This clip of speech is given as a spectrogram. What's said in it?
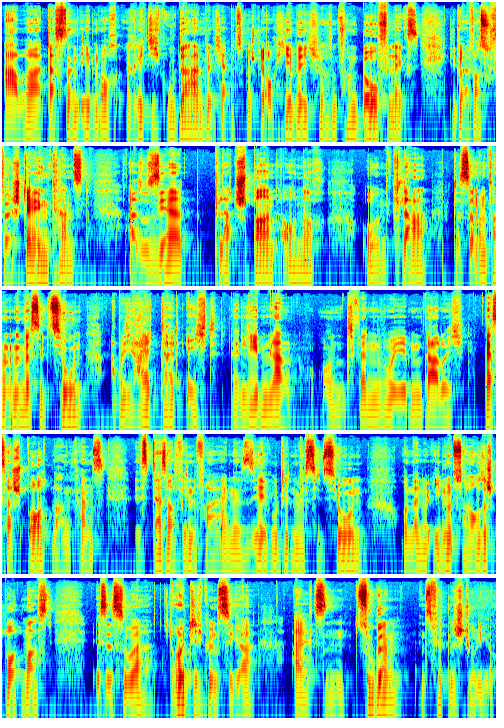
Aber das sind dann eben auch richtig gute Hanteln. Ich habe zum Beispiel auch hier welche von Bowflex, die du einfach so verstellen kannst. Also sehr platzsparend auch noch. Und klar, das ist am Anfang eine Investition, aber die halten halt echt dein Leben lang. Und wenn du eben dadurch besser Sport machen kannst, ist das auf jeden Fall eine sehr gute Investition. Und wenn du eh nur zu Hause Sport machst, ist es sogar deutlich günstiger als ein Zugang ins Fitnessstudio.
